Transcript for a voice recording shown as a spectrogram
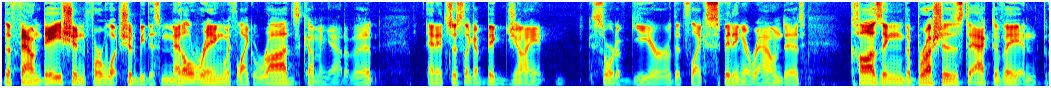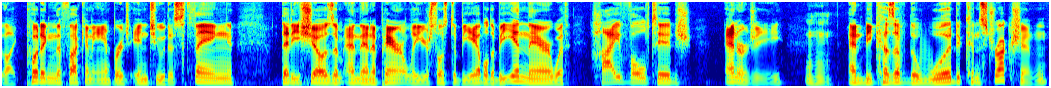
the foundation for what should be this metal ring with like rods coming out of it and it's just like a big giant sort of gear that's like spinning around it causing the brushes to activate and like putting the fucking amperage into this thing that he shows him. And then apparently you're supposed to be able to be in there with high voltage energy. Mm-hmm. And because of the wood construction,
